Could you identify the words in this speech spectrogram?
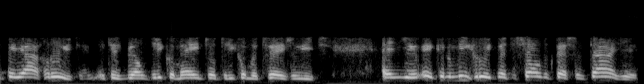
3% per jaar groeit, het is bij ons 3,1 tot 3,2 zoiets, en je economie groeit met hetzelfde percentage,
